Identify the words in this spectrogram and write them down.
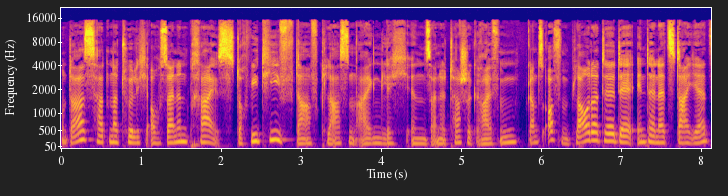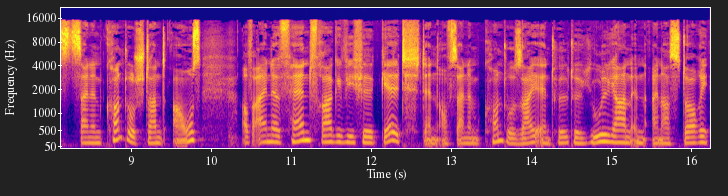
Und das hat natürlich auch seinen Preis. Doch wie tief darf Klaassen eigentlich in seine Tasche greifen? Ganz offen plauderte der Internetstar jetzt seinen Kontostand aus. Auf eine Fanfrage, wie viel Geld denn auf seinem Konto sei, enthüllte Julian in einer Story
